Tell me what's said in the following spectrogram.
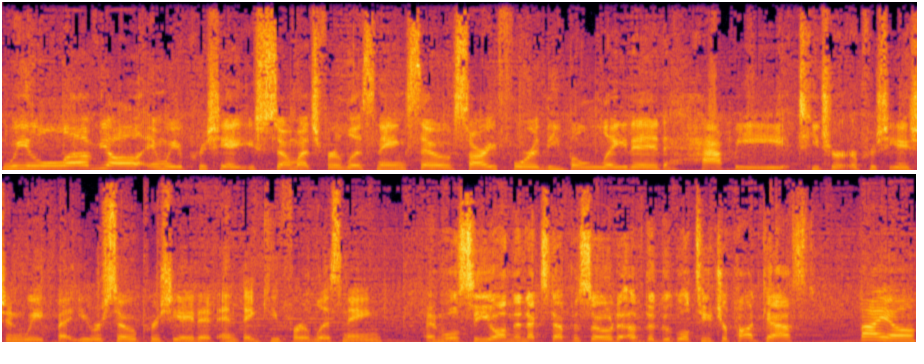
we love y'all and we appreciate you so much for listening. So sorry for the belated happy Teacher Appreciation Week, but you were so appreciated and thank you for listening. And we'll see you on the next episode of the Google Teacher Podcast. Bye, y'all.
